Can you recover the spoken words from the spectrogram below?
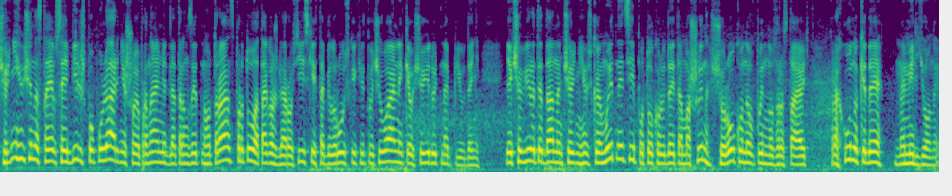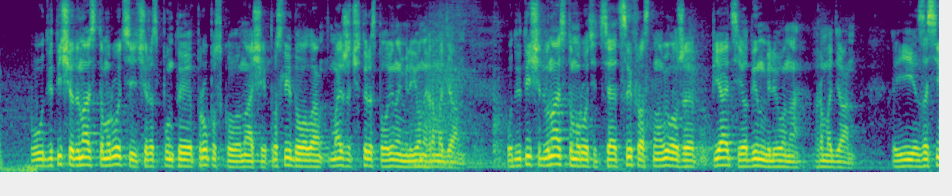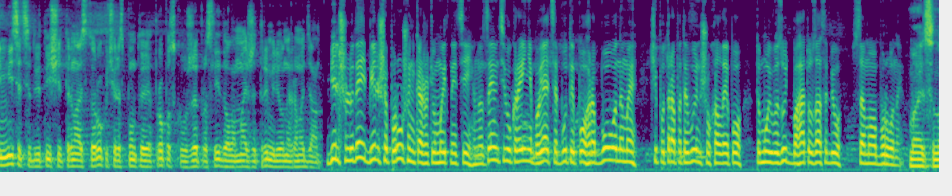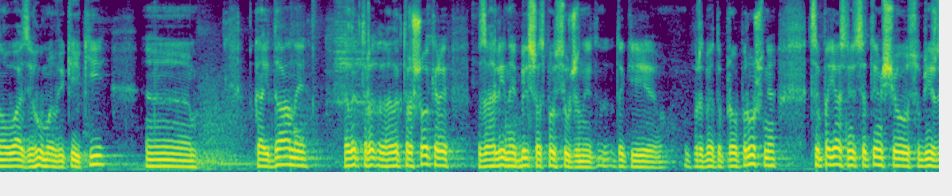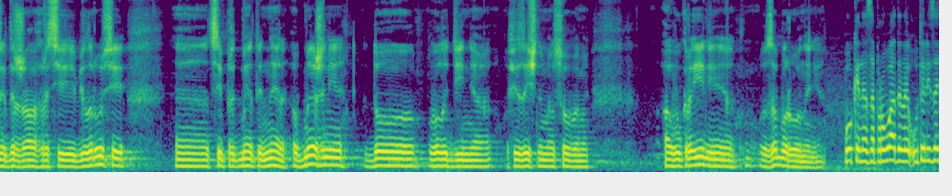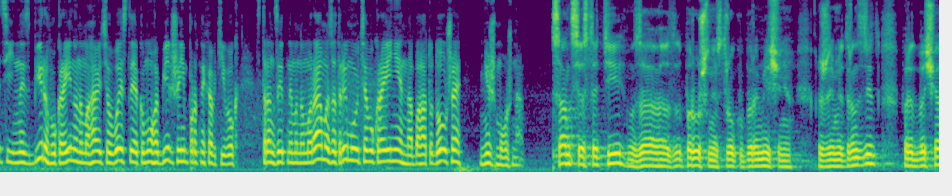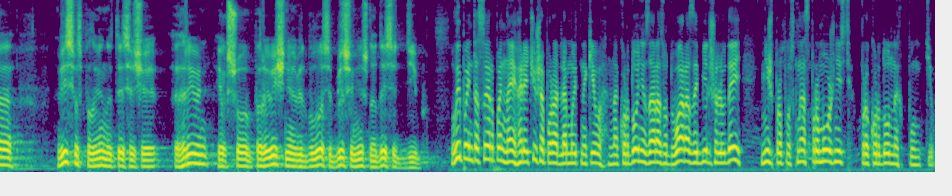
Чернігівщина стає все більш популярнішою, принаймні для транзитного транспорту, а також для російських та білоруських відпочивальників, що їдуть на південь. Якщо вірити даним Чернігівської митниці, потоки людей та машин щороку невпинно зростають. Рахунок іде на мільйони. У 2011 році через пункти пропуску наші прослідувало майже 4,5 мільйони громадян. У 2012 році ця цифра становила вже 5,1 мільйона громадян. І за 7 місяців 2013 року через пункти пропуску вже прослідувало майже 3 мільйони громадян. Більше людей, більше порушень, кажуть у митниці. Іноземці в Україні бояться бути пограбованими чи потрапити в іншу халепу, тому й везуть багато засобів самооборони. Мається на увазі гумові кійки, е, кайдани, електро, електрошокери. Взагалі найбільш розповсюджені такі предмети правопорушення. Це пояснюється тим, що у суміжних державах Росії і Білорусі е, ці предмети не обмежені до володіння фізичними особами, а в Україні заборонені. Поки не запровадили утилізаційний збір, в Україну намагаються ввести якомога більше імпортних автівок. З транзитними номерами затримуються в Україні набагато довше, ніж можна. Санкція статті за порушення строку переміщення в режимі транзит передбачає 8,5 тисячі гривень, якщо перевищення відбулося більше ніж на 10 діб. Липень та серпень найгарячіша пора для митників. На кордоні зараз у два рази більше людей, ніж пропускна спроможність прикордонних пунктів.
